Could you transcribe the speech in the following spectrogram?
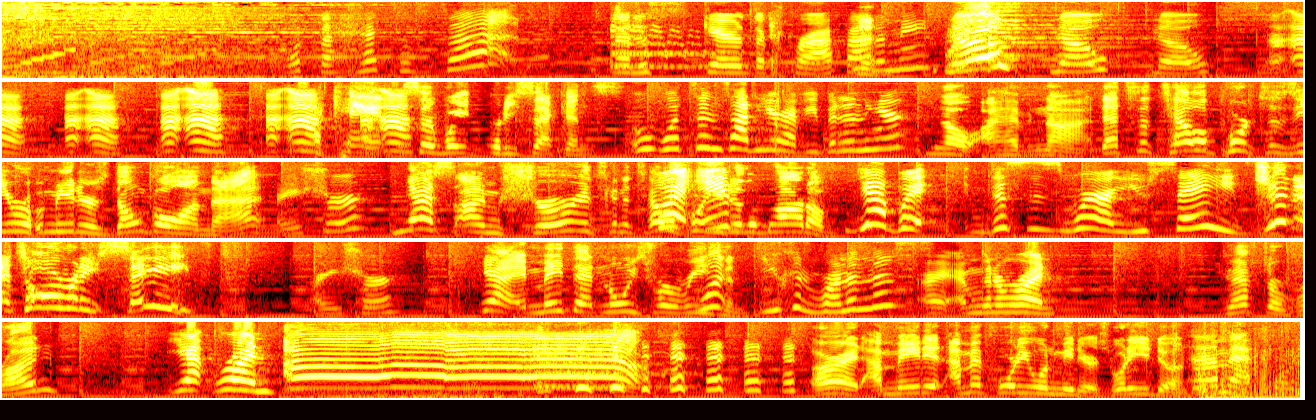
What the heck was that? That just scared the crap out of me. No, no, no. Uh-uh, uh-uh, uh-uh, uh-uh. I can't. Uh-uh. Said wait 30 seconds. Ooh, what's inside here? Have you been in here? No, I have not. That's the teleport to zero meters. Don't go on that. Are you sure? Yes, I'm sure it's gonna teleport you to the bottom. Yeah, but this is where you saved. Jen, it's already saved. Are you sure? Yeah, it made that noise for a reason. What? You can run in this? All right, I'm gonna run. You have to run. Yep, run. Ah! All right, I made it. I'm at 41 meters. What are you doing? I'm at 41 meters.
